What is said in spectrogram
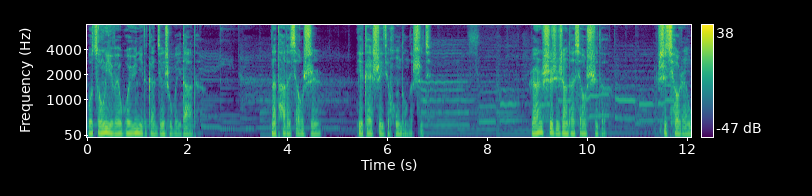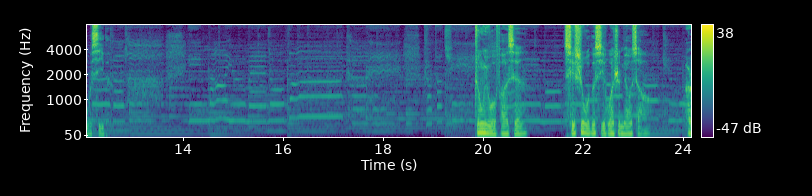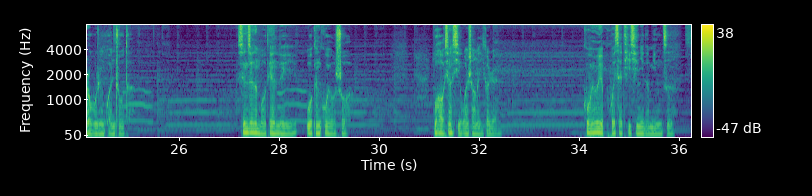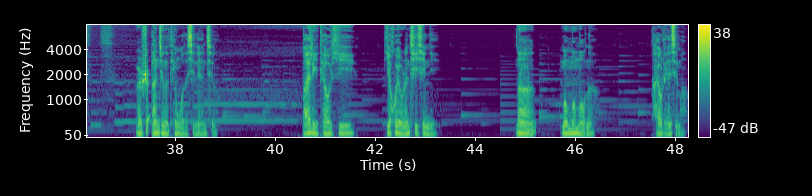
我总以为我与你的感情是伟大的，那他的消失也该是一件轰动的事情。然而事实上，他消失的是悄然无息的。终于，我发现，其实我的喜欢是渺小而无人关注的。现在的某天里，我跟故友说，我好像喜欢上了一个人。故友也不会再提起你的名字，而是安静的听我的新恋情。百里挑一，也会有人提起你。那某某某呢？还有联系吗？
